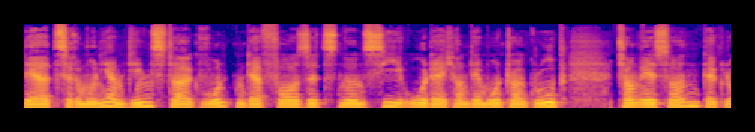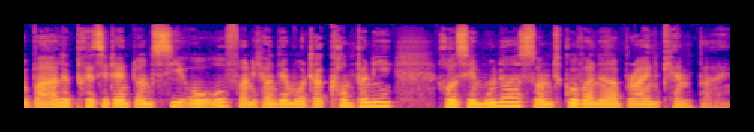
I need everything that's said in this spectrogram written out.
Der Zeremonie am Dienstag wohnten der Vorsitzende und CEO der Hyundai Motor Group, Chong Il-son, der globale Präsident und COO von Hyundai Motor Company, José Munoz und Gouverneur Brian Kemp bei.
